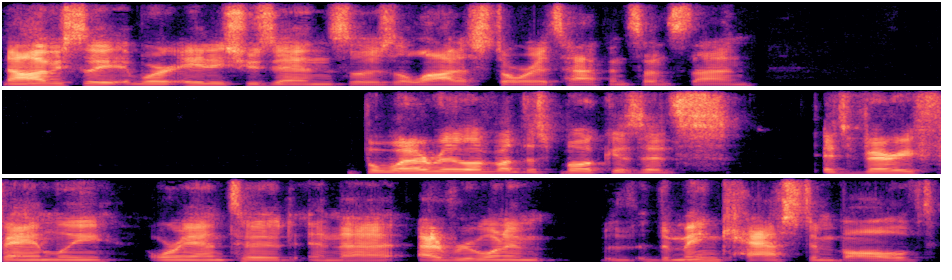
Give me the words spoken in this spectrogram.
Now, obviously, we're eight issues in, so there's a lot of story that's happened since then. But what I really love about this book is it's it's very family oriented in that everyone in the main cast involved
